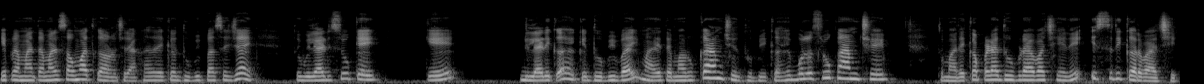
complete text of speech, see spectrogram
એ પ્રમાણે તમારે સંવાદ કરવાનો છે. દાખલા તરીકે ધોબી પાસે જાય તો બિલાડી શું કહે? કે બિલાડી કહે કે, ધોબીભાઈ, મારે તમારું કામ છે. ધોબી કહે, બોલો, શું કામ છે? તો મારે કપડાં ધોબડાવવા છે અને ઇસ્ત્રી કરવા છે.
